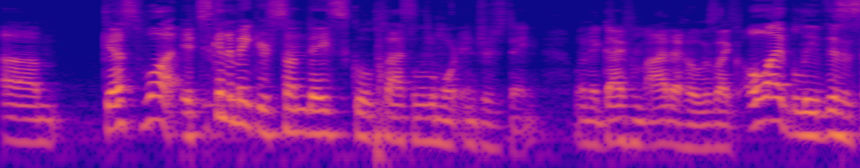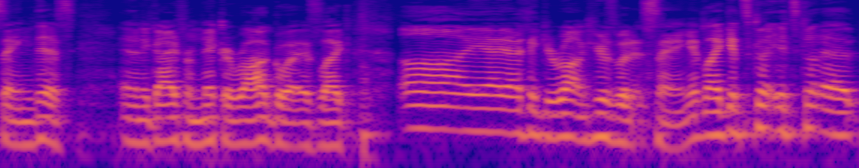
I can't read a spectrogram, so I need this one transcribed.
um, guess what? It's going to make your Sunday school class a little more interesting. When a guy from Idaho was like, "Oh, I believe this is saying this," and then a guy from Nicaragua is like, "Oh, yeah, I think you're wrong. Here's what it's saying." And like, it's going, it's going to,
